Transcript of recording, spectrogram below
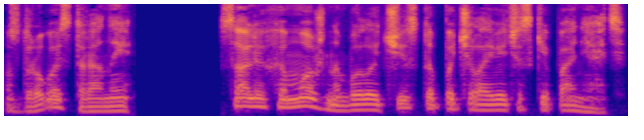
С другой стороны, Салиха можно было чисто по-человечески понять.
